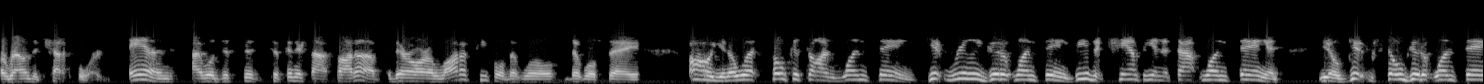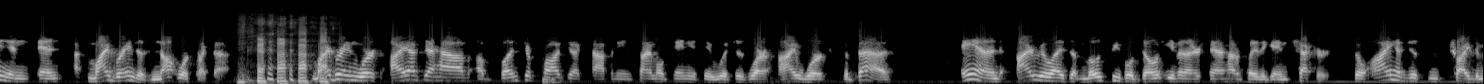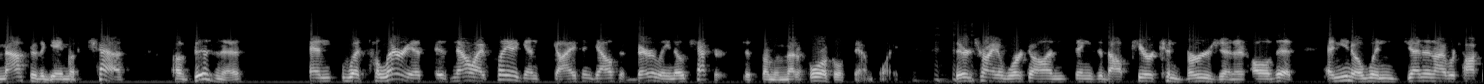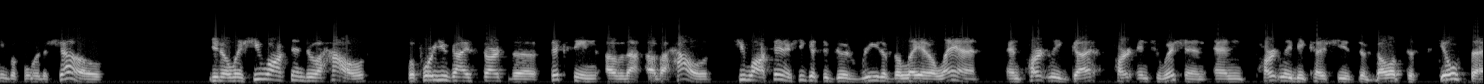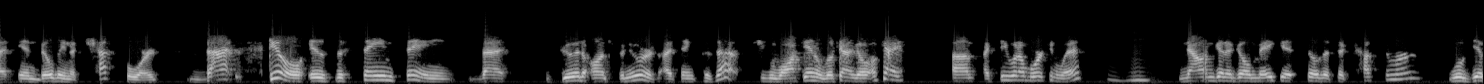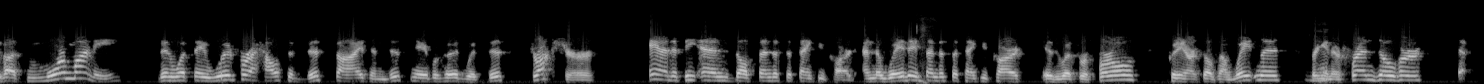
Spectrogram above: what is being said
around a chessboard. And I will just to, to finish that thought up, there are a lot of people that will that will say, "Oh, you know what? Focus on one thing. Get really good at one thing. Be the champion at that one thing and you know, get so good at one thing and and my brain does not work like that my brain works. I have to have a bunch of projects happening simultaneously, which is where I work the best. And I realize that most people don't even understand how to play the game checkers. So I have just tried to master the game of chess of business. And what's hilarious is now I play against guys and gals that barely know checkers, just from a metaphorical standpoint. They're trying to work on things about pure conversion and all of this. And you know, when Jen and I were talking before the show, you know, when she walks into a house, before you guys start the fixing of the of a house, she walks in and she gets a good read of the lay of the land and partly gut, part intuition, and partly because she's developed a skill set in building a chessboard. That skill is the same thing that good entrepreneurs, I think, possess. She can walk in and look at it and go, okay, um, I see what I'm working with. hmm Now I'm going to go make it so that the customer will give us more money than what they would for a house of this size in this neighborhood with this structure. And at the end, they'll send us a thank you card. And the way they send us a thank you card is with referrals, putting ourselves on wait lists, bringing their friends over.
